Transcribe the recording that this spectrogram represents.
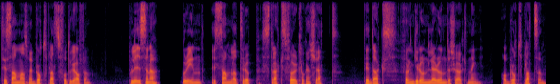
tillsammans med brottsplatsfotografen. Poliserna går in i samlad trupp strax före klockan 21. Det är dags för en grundligare undersökning av brottsplatsen.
